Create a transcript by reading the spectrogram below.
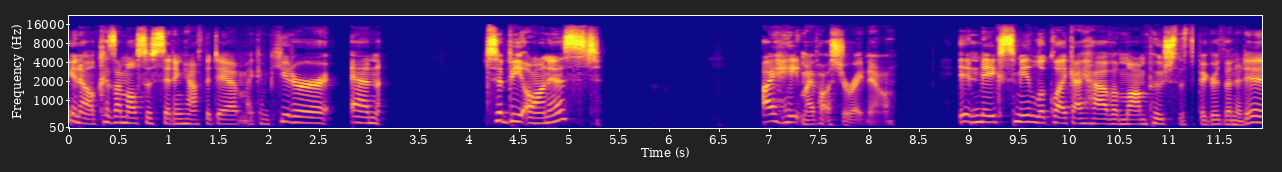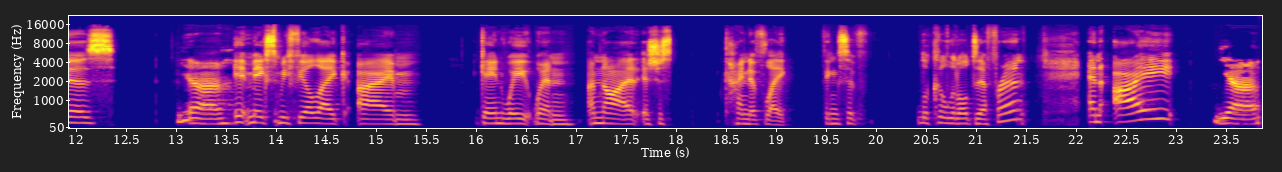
you know, because I'm also sitting half the day at my computer. And to be honest, I hate my posture right now. It makes me look like I have a mom pooch that's bigger than it is. Yeah. It makes me feel like I'm gained weight when I'm not. It's just kind of like things have look a little different. And I, yeah,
